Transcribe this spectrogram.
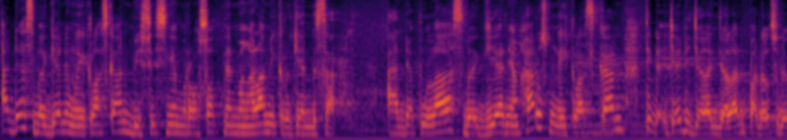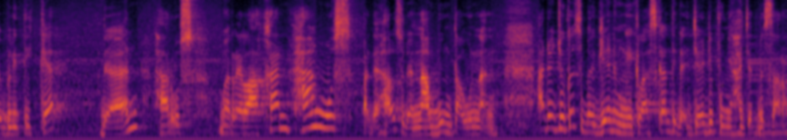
Ada sebagian yang mengikhlaskan bisnisnya merosot dan mengalami kerugian besar. Ada pula sebagian yang harus mengikhlaskan tidak jadi jalan-jalan padahal sudah beli tiket dan harus merelakan hangus padahal sudah nabung tahunan. Ada juga sebagian yang mengikhlaskan tidak jadi punya hajat besar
